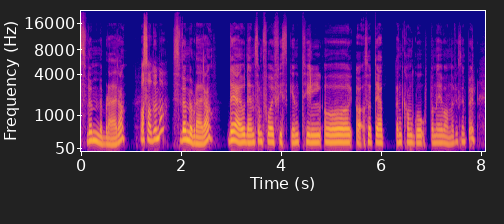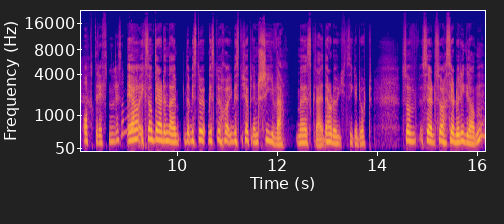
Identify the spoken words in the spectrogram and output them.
svømmeblæra Hva sa du nå? Svømmeblæra, det er jo den som får fisken til å Altså at det at den kan gå opp og ned i vannet, eksempel. Oppdriften, liksom? Ja, ikke sant, det er den der hvis, du, hvis, du har, hvis du kjøper en skive med skrei, det har du sikkert gjort, så ser, så ser du ryggraden,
